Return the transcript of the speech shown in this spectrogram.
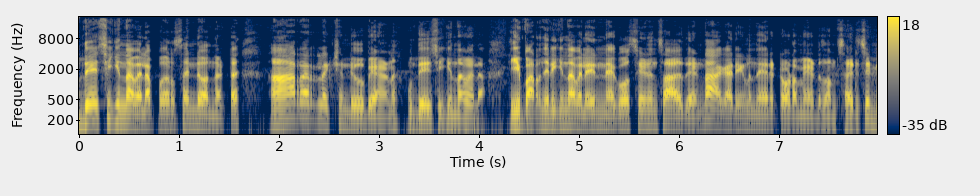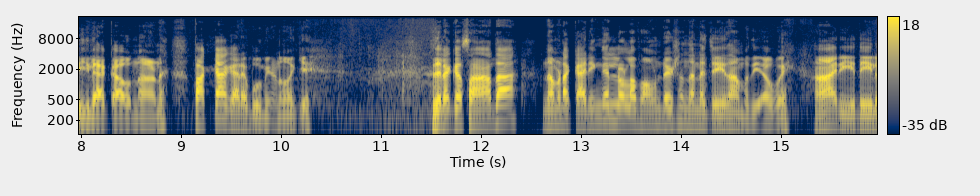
ഉദ്ദേശിക്കുന്ന വില പെർസെന്റ് വന്നിട്ട് ആറര ലക്ഷം രൂപയാണ് ഉദ്ദേശിക്കുന്ന വില. ഈ പറഞ്ഞിരിക്കുന്ന വിലയിൽ നെഗോസിയേഷൻ സാധ്യതയുണ്ട്. ആ കാര്യങ്ങൾ നേരിട്ട് ഉടമയായിട്ട് സംസാരിച്ച് ഡീലാക്കാവുന്നതാണ് പക്കാ കരഭൂമിയാണ്. നോക്കിയേ. ഇതിലൊക്കെ സാധാ നമ്മുടെ കരിങ്കല്ലുള്ള ഫൗണ്ടേഷൻ തന്നെ ചെയ്താൽ മതിയാവുമേ ആ രീതിയിൽ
